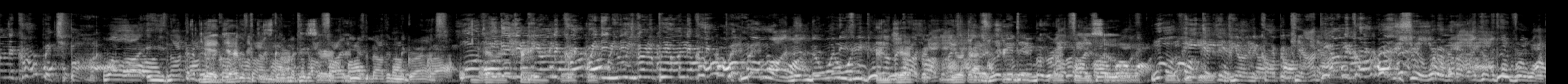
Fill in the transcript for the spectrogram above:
On the carpet spot. Well, uh, he's not gonna be Yeah, on the carpet Jeff this time. I'm gonna take deserve outside and use the bathroom in the grass. Well, You if gotta he doesn't pee on the carpet, then who's gonna pee on the carpet? No one. No one needs to be peeing And on the carpet. you I, I gotta just really train take Booger outside for a walk. Well, if he doesn't pee on the carpet, can I pee on the carpet? Sure, whatever. I I have to take for a walk.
